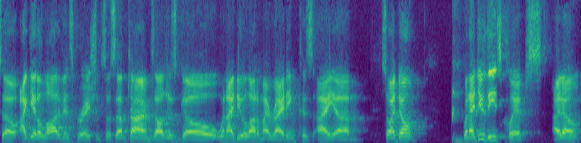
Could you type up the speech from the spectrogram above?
So I get a lot of inspiration. So sometimes I'll just go when I do a lot of my writing because I um so I don't when I do these clips, I don't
